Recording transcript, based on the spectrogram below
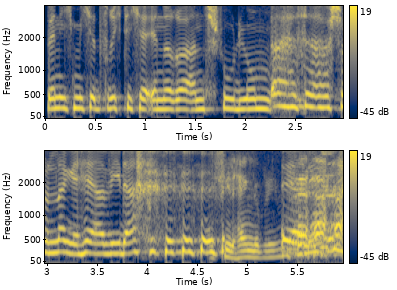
Wenn ich mich jetzt richtig erinnere ans Studium, das ist ja schon lange her wieder. Viel hängen geblieben. Ja,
